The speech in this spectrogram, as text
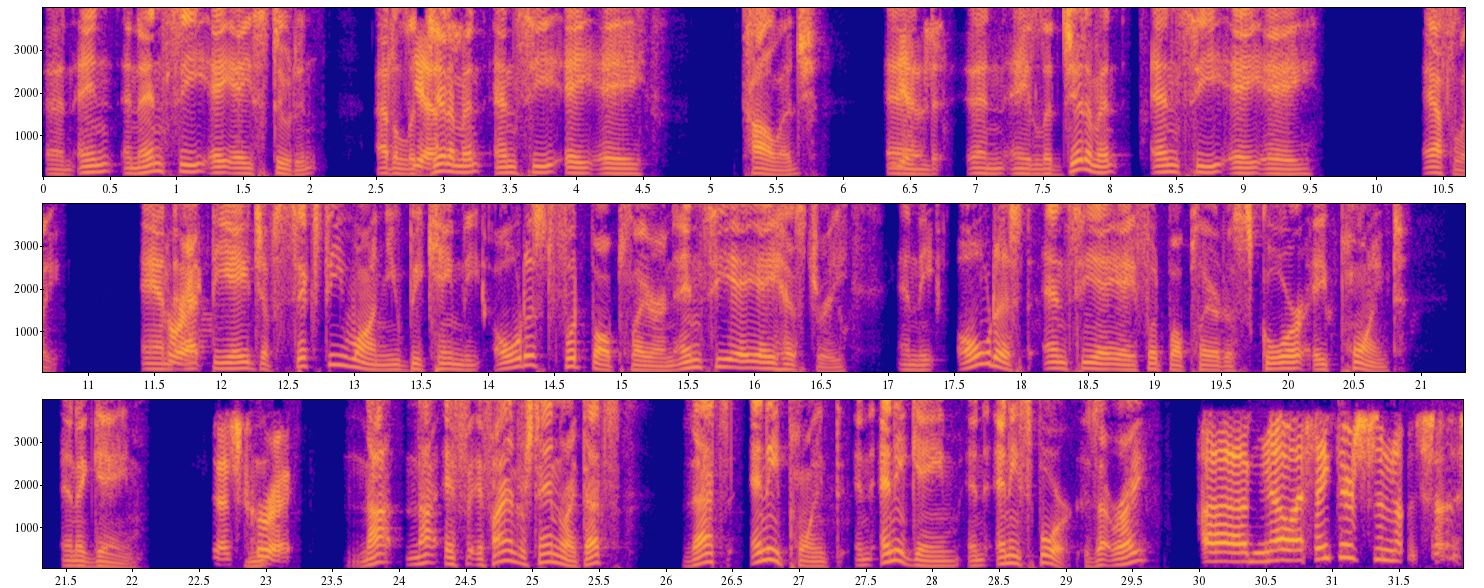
an N- an NCAA student at a Yes. legitimate NCAA college, and Yes. and a legitimate NCAA athlete. And Correct. at the age of 61, you became the oldest football player in NCAA history and the oldest NCAA football player to score a point in a game. That's correct. Not not if if I understand right, that's that's any point in any game in any sport. Is that right? Uh, no, I think there's some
